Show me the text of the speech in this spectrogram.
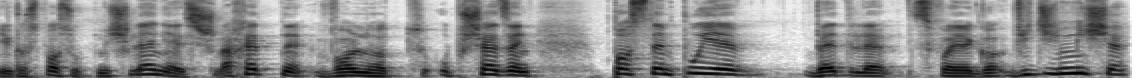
Jego sposób myślenia jest szlachetny, wolny od uprzedzeń, postępuje wedle swojego widzimisię,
